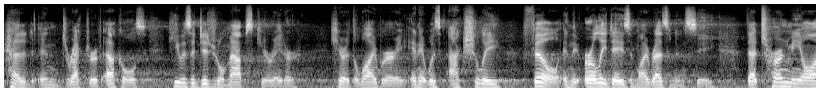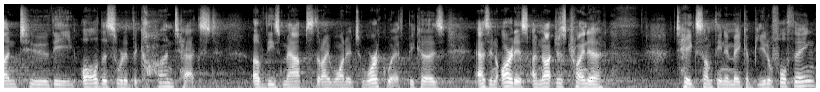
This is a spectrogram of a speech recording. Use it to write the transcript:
head and director of Eccles, he was a digital maps curator here at the library. And it was actually Phil in the early days of my residency that turned me on to the, all the sort of the context of these maps that I wanted to work with because as an artist, I'm not just trying to take something and make a beautiful thing.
